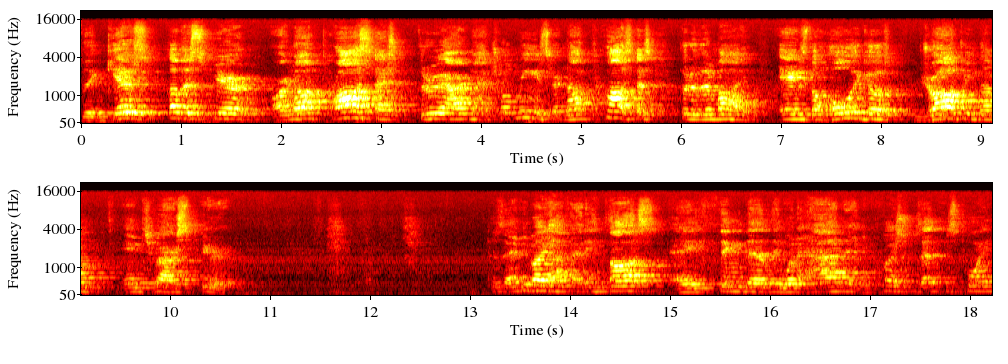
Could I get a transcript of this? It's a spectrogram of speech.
the gifts of the Spirit are not processed through our natural means. They're not processed through the mind. It is the Holy Ghost dropping them into our spirit. Does anybody have any thoughts, anything that they want to add, any questions at this point?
